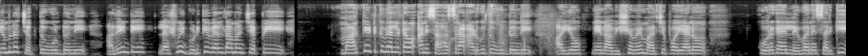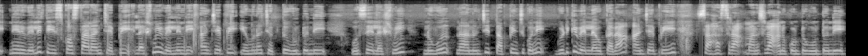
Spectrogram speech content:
యమున చెప్తూ ఉంటుంది. అదేంటి? లక్ష్మి గుడికి వెళ్దామని చెప్పి మార్కెట్కి వెళ్ళటం అని సహస్ర అడుగుతూ ఉంటుంది. అయ్యో నేను ఆ విషయమే మర్చిపోయాను. కూరగాయలు లేవనేసరికి నేను వెళ్ళి తీసుకొస్తానని చెప్పి లక్ష్మి వెళ్ళింది అని చెప్పి యమున చెప్తూ ఉంటుంది. వసే లక్ష్మి నువ్వు నా నుంచి తప్పించుకొని గుడికి వెళ్ళావు కదా అని చెప్పి సహస్ర మనసులో అనుకుంటూ ఉంటుంది.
